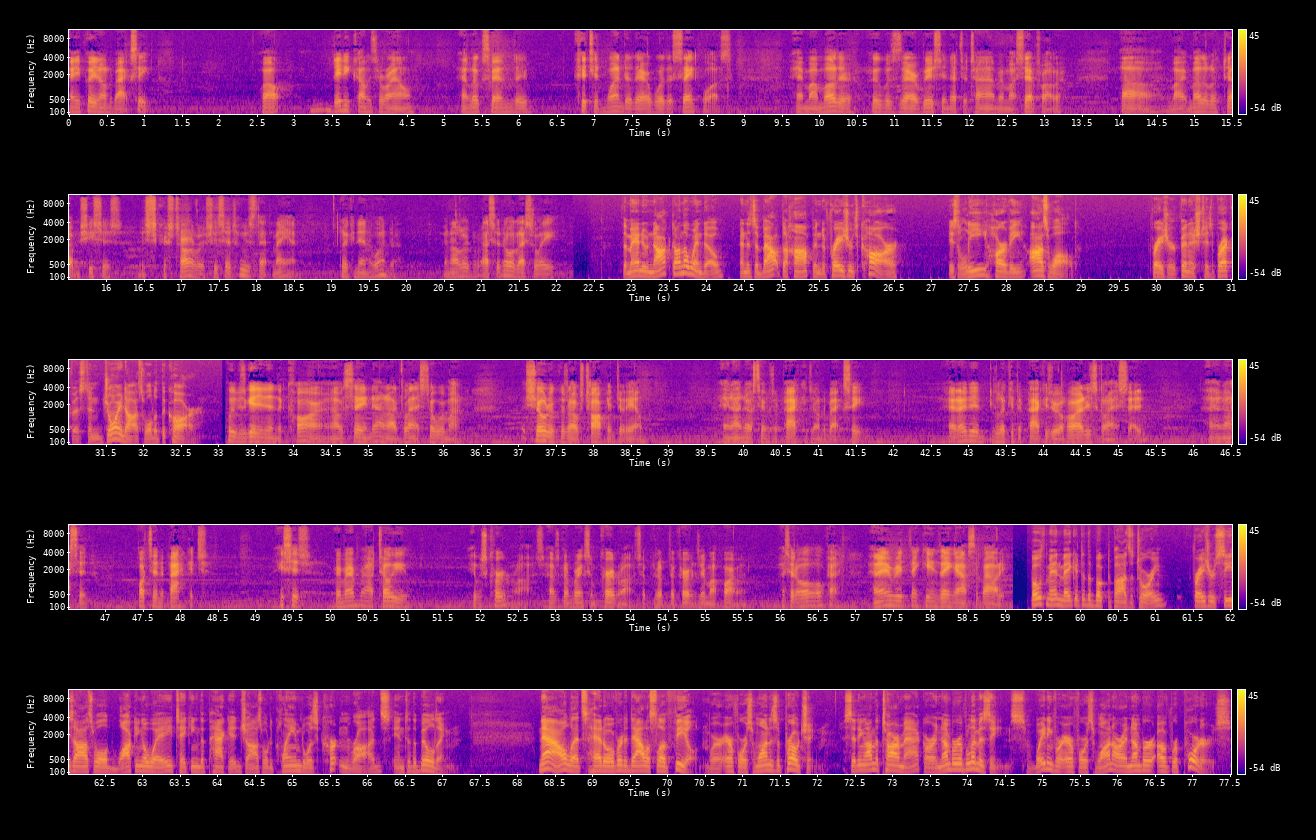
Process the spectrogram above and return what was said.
and he put it on the back seat. Well, then he comes around and looks in the kitchen window there where the sink was. And my mother, who was there visiting at the time, and my stepfather, uh, my mother looked up and she says, startled She said, "Who's that man looking in the window?" And I looked. I said, "Oh, that's Lee." The man who knocked on the window and is about to hop into Frazier's car is Lee Harvey Oswald. Frazier finished his breakfast and joined Oswald at the car. We was getting in the car, and I was sitting down, and I glanced over my shoulder because I was talking to him, and I noticed there was a package on the back seat. And I didn't look at the package real hard, I just glanced at it. And I said, What's in the package? He says, Remember I told you it was curtain rods. I was going to bring some curtain rods to put up the curtains in my apartment. I said, Oh, okay. And I didn't think anything else about it. Both men make it to the book depository. Frazier sees Oswald walking away, taking the package Oswald claimed was curtain rods into the building. Now let's head over to Dallas Love Field, where Air Force One is approaching. Sitting on the tarmac are a number of limousines. Waiting for Air Force One are a number of reporters.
